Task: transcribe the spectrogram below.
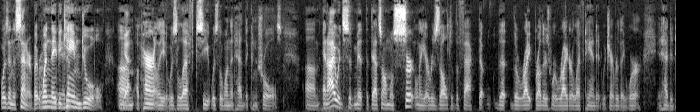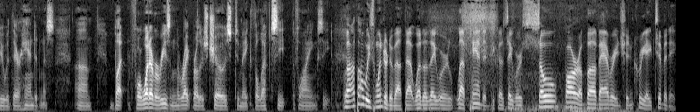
Was in the center, but when they became dual, um, Yeah. apparently it was left seat was the one that had the controls. Um, and I would submit that that's almost certainly a result of the fact that, that the Wright brothers were right or left-handed, whichever they were. It had to do with their handedness. Um, but for whatever reason, the Wright brothers chose to make the left seat the flying seat. Well, I've always wondered about that, whether they were left-handed, because they were so far above average in creativity.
